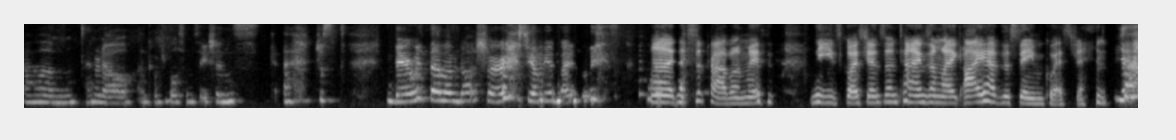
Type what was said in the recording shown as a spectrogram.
um, I don't know, uncomfortable sensations. Just bear with them. I'm not sure. Do you have any advice, please? Uh, that's the problem with these questions. Sometimes I'm like, I have the same question. Yeah.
